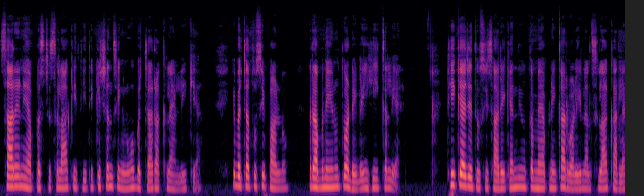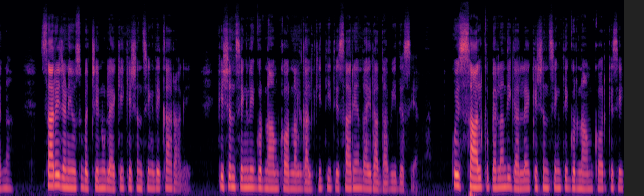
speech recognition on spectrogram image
ਸਾਰਿਆਂ ਨੇ ਆਪਸ 'ਚ ਸਲਾਹ ਕੀਤੀ ਤੇ ਕਿਸ਼ਨ ਸਿੰਘ ਨੂੰ ਉਹ ਬੱਚਾ ਰੱਖ ਲੈਣ ਲਈ ਕਿਹਾ। ਇਹ ਬੱਚਾ ਤੁਸੀਂ ਪਾਲ ਲਓ। ਰੱਬ ਨੇ ਇਹਨੂੰ ਤੁਹਾਡੇ ਲਈ ਹੀ ਕੱਲਿਆ ਹੈ। ਠੀਕ ਹੈ ਜੇ ਤੁਸੀਂ ਸਾਰੇ ਕਹਿੰਦੇ ਹੋ ਤਾਂ ਮੈਂ ਆਪਣੀ ਘਰ ਵਾਲੀ ਨਾਲ ਸਲਾਹ ਕਰ ਲੈਣਾ ਸਾਰੇ ਜਣੇ ਉਸ ਬੱਚੇ ਨੂੰ ਲੈ ਕੇ ਕਿਸ਼ਨ ਸਿੰਘ ਦੇ ਘਰ ਆ ਗਏ। ਕਿਸ਼ਨ ਸਿੰਘ ਨੇ ਗੁਰਨਾਮ ਕੌਰ ਨਾਲ ਗੱਲ ਕੀਤੀ ਤੇ ਸਾਰਿਆਂ ਦਾ ਇਰਾਦਾ ਵੀ ਦੱਸਿਆ। ਕੋਈ ਸਾਲ ਕੁ ਪਹਿਲਾਂ ਦੀ ਗੱਲ ਹੈ, ਕਿਸ਼ਨ ਸਿੰਘ ਤੇ ਗੁਰਨਾਮ ਕੌਰ ਕਿਸੇ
